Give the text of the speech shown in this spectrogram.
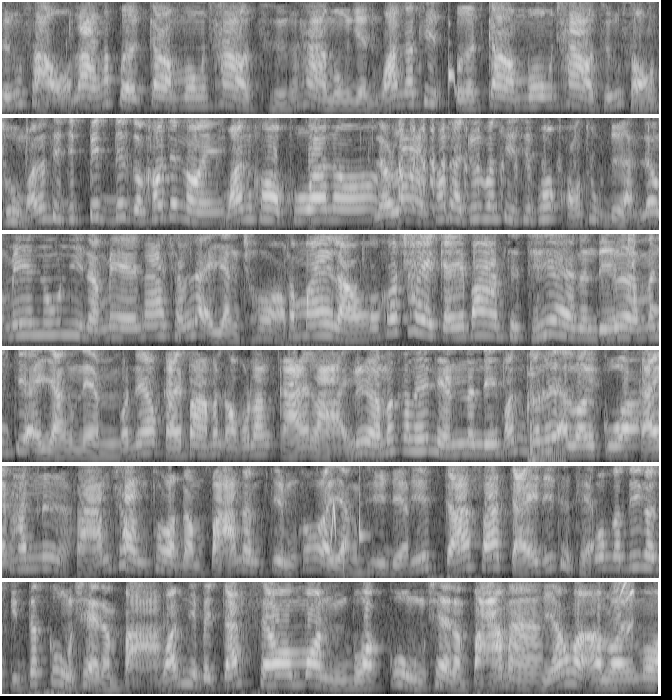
ถึงเสาร์ร้านเขาเปิด9โมงเช้าถึง5โมงเย็นวันอาทิตย์เปิด9โมงเช้าถึง2ทุ่มวันอาทิตย์จะปิดดึกกว่าเขาจะหน่อย วันครอบครัวเนาะแล้วร้านเขาจะยุดวันที่16ของทุกเดือน แล้วเมนูนี่นะแม่นายฉันแหละยังชอบทำไมเราเขาใช่ไก่บ้านแท้ๆนั่นเดีเนื้อมันจะไอยังแน่นวันนี้ไก่บ้านมันออกกำลังกายหลายเนื้อมันก็เลยแน่นนั่นเดมันก็เลยอร่อยกว่าไก่พันเนื้อสามชั้นทอดน้ำปลาน้ำจิ้มเขาอะไรอย่างทีเดียวจี๊ดจ้าซาใจดีแท้ๆปกติก็กินตะกุ้งแช่น้ำปลาวันนี้ไปจัดแซลมอนบวกกุ้งแช่น้ำปลามาเสียงว่าอร่อยมอ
